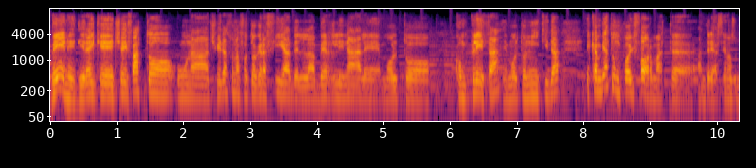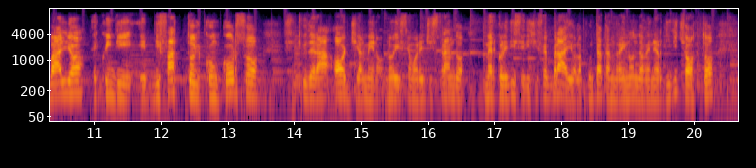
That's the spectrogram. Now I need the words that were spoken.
Bene, direi che ci hai fatto una, ci hai dato una fotografia della Berlinale molto completa e molto nitida. È cambiato un po' il format, eh, Andrea, se non sbaglio, e quindi eh, di fatto il concorso si chiuderà oggi almeno. Noi stiamo registrando mercoledì 16 febbraio, la puntata andrà in onda venerdì 18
